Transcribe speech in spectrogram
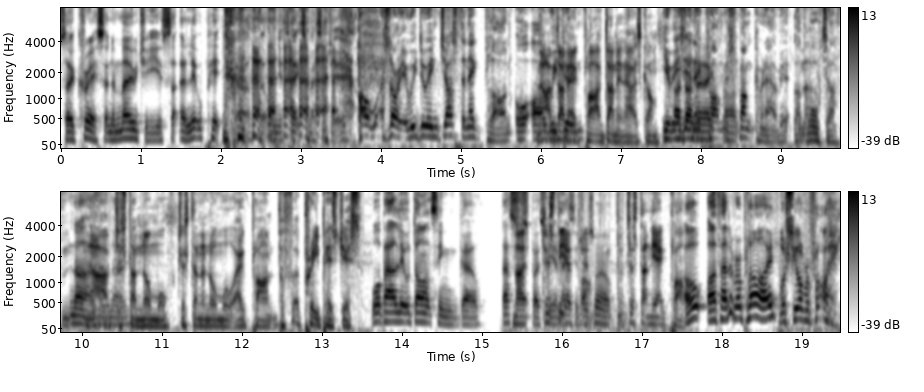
So, Chris, an emoji is a little picture on your text messages. Oh, sorry. Are we doing just an eggplant, or are no, I've we done doing? eggplant. I've done it now. It's gone. Yeah, but I've is it an done an eggplant with spunk coming out of it, like the water? No, no, I've no. just done normal. Just done a normal eggplant before, pre-piss jizz. What about a little dancing girl? That's No, supposed to just be the a message as well. I've just done the eggplant. Oh, I've had a reply. What's your reply?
